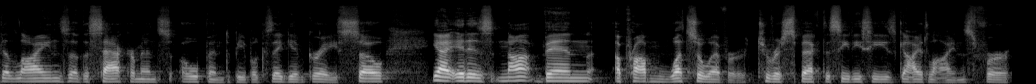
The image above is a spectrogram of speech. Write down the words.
the lines of the sacraments open to people because they give grace. So, yeah, it has not been a problem whatsoever to respect the CDC's guidelines for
